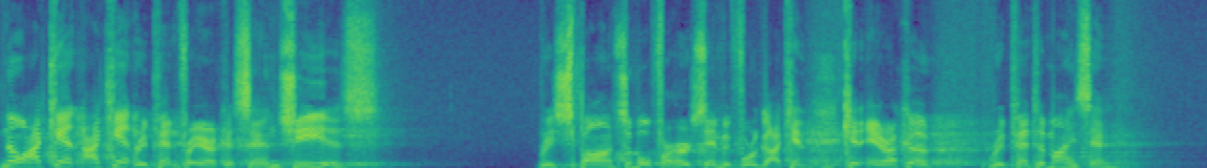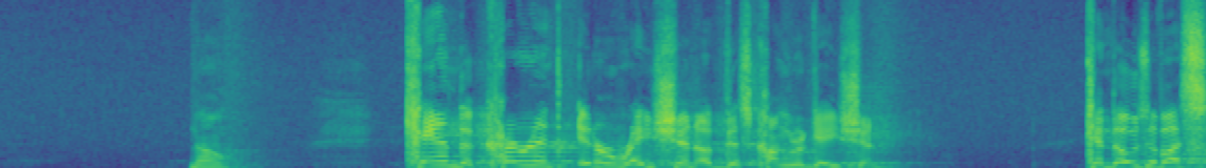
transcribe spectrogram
No, I can't, I can't repent for Erica's sin. She is responsible for her sin before God. Can, can Erica repent of my sin? No. Can the current iteration of this congregation, can those of us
